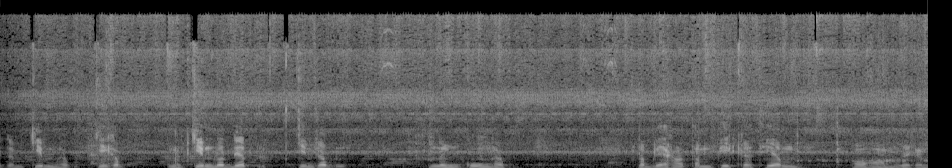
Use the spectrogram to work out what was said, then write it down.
ฮ็ดน้ำจิ้มครับกินกับน้ำจิ้มรสเด็ดกินกับหนึ่งกุ้งครับรับแรงเขาตำพริกกระเทียมเอาหอมใส่กัน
